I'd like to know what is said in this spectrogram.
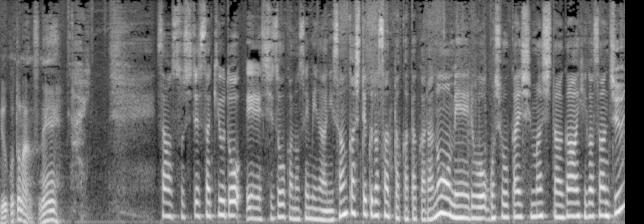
いうことなんですね。はいさあ、そして先ほど、えー、静岡のセミナーに参加してくださった方からのメールをご紹介しましたが、比嘉さん、12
